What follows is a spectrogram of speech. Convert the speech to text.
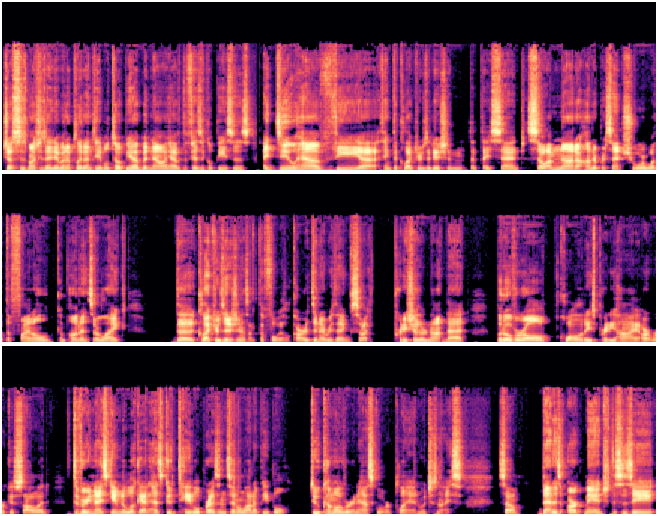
just as much as I did when I played on Tabletopia, but now I have the physical pieces. I do have the, uh, I think the collector's edition that they sent. So, I'm not 100% sure what the final components are like. The collector's edition has like the foil cards and everything. So, I'm pretty sure they're not that. But overall, quality is pretty high. Artwork is solid it's a very nice game to look at. It has good table presence, and a lot of people do come over and ask what we're playing, which is nice. So that is Archmage. This is a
